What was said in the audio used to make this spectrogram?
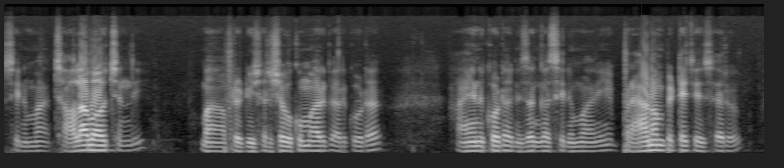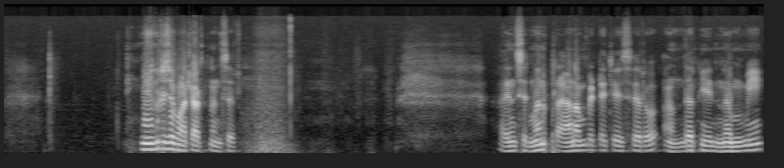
సినిమా చాలా బాగా వచ్చింది. మా ప్రొడ్యూసర్ శివకుమార్ గారు కూడా ఆయన కూడా నిజంగా సినిమాని ప్రాణం పెట్టే చేశారు. మీ గురించి మాట్లాడుతున్నాను సార్. ఆయన సినిమాని ప్రాణం పెట్టే చేశారు. అందరినీ నమ్మి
